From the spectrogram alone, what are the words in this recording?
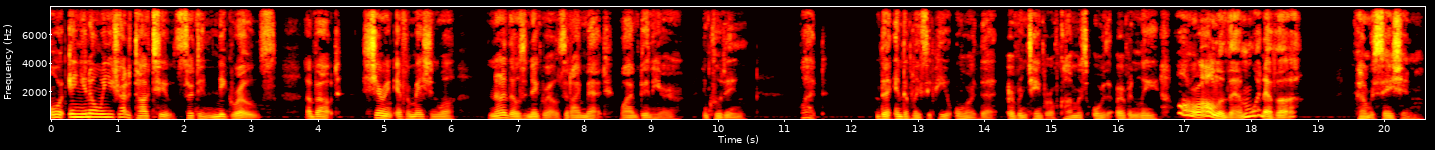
Or, and you know, when you try to talk to certain Negroes about sharing information, well, none of those Negroes that I met while I've been here, including what? The NAACP or the Urban Chamber of Commerce or the Urban League or all of them, whatever. Conversation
